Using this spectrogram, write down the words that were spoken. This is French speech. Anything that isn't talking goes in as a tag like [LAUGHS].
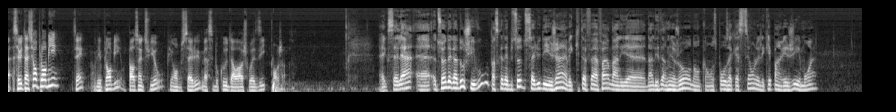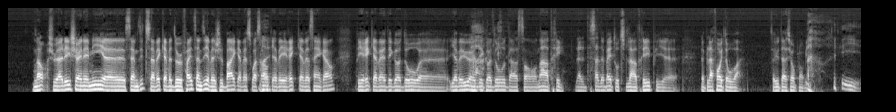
salutations au plombier. Tiens, les plombiers, on passe un tuyau, puis on vous salue. Merci beaucoup d'avoir choisi Pongeance. Excellent. Euh, as-tu un dégât chez vous? Parce que d'habitude, tu salues des gens avec qui tu as fait affaire dans les, euh, dans les derniers jours. Donc, on se pose la question, l'équipe en régie et moi. Non, je suis allé chez un ami euh, samedi. Tu savais qu'il y avait deux fêtes. Samedi, il y avait Gilbert qui avait 60, il y avait Eric qui avait 50. Puis Eric avait un dégât d'eau. il avait eu un ah, dégât d'eau dans son entrée. Ça devait être au-dessus de l'entrée. Puis le plafond était ouvert. Salutations, plombier. [LAUGHS] [LAUGHS] oui,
